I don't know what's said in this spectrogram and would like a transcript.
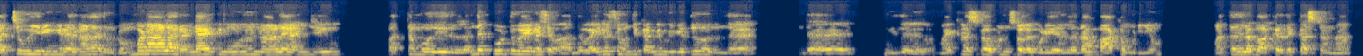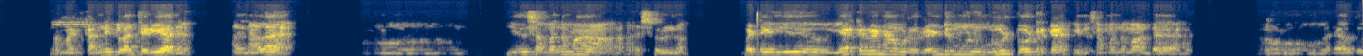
நச்சு உயிரிங்கிறதுனால அது ரொம்ப நாளா ரெண்டாயிரத்தி மூணு நாலு அஞ்சு பத்தொன்பது இதுல இருந்து கூட்டு வைரஸ் அந்த வைரஸை வந்து கண்டுபிடிக்கிறது ஒரு இந்த இந்த இது மைக்ரோஸ்கோப்னு சொல்லக்கூடியதுல தான் பார்க்க முடியும். மற்றதுல பார்க்கறது கஷ்டம் தான் நம்ம கண்ணுக்கெல்லாம் தெரியாது. அதனால இது சம்பந்தமா சொல்லலாம். பட் இது ஏற்கனவே நான் ஒரு ரெண்டு மூணு நூல் போட்டிருக்கேன். இது சம்பந்தமா அந்த அதாவது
